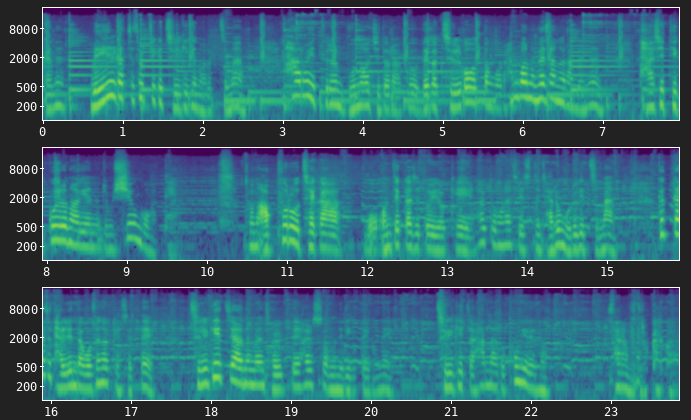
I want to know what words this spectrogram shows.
그러니까는 매일같이 솔직히 즐기긴 어렵지만 하루 이틀은 무너지더라도 내가 즐거웠던 걸 한 번은 회상을 하면은 다시 딛고 일어나기에는 좀 쉬운 것 같아요. 저는 앞으로 제가 뭐 언제까지 또 이렇게 활동을 할 수 있을지는 잘은 모르겠지만 끝까지 달린다고 생각했을 때 즐기지 않으면 절대 할 수 없는 일이기 때문에 즐기자 하나로 통일해서 살아보도록 할 거예요.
